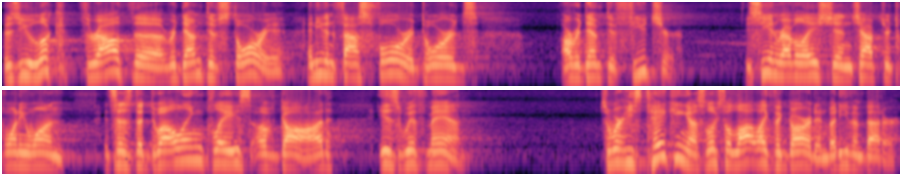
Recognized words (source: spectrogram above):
As you look throughout the redemptive story and even fast forward towards our redemptive future, you see in Revelation chapter 21, it says, The dwelling place of God is with man. So, where he's taking us looks a lot like the garden, but even better.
